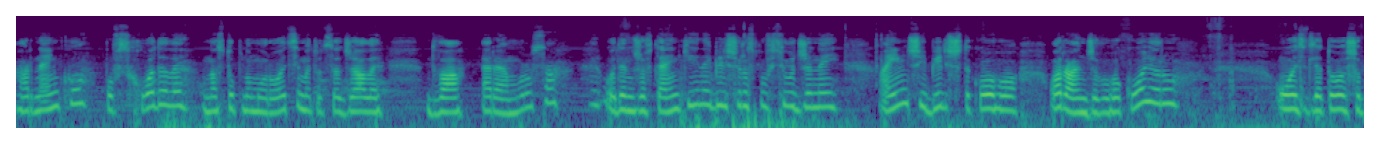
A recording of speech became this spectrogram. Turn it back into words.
гарненько повсходили в наступному році. Ми тут саджали два еремуруса. Один жовтенький, найбільш розповсюджений, а інший більш такого оранжевого кольору. Ось для того, щоб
